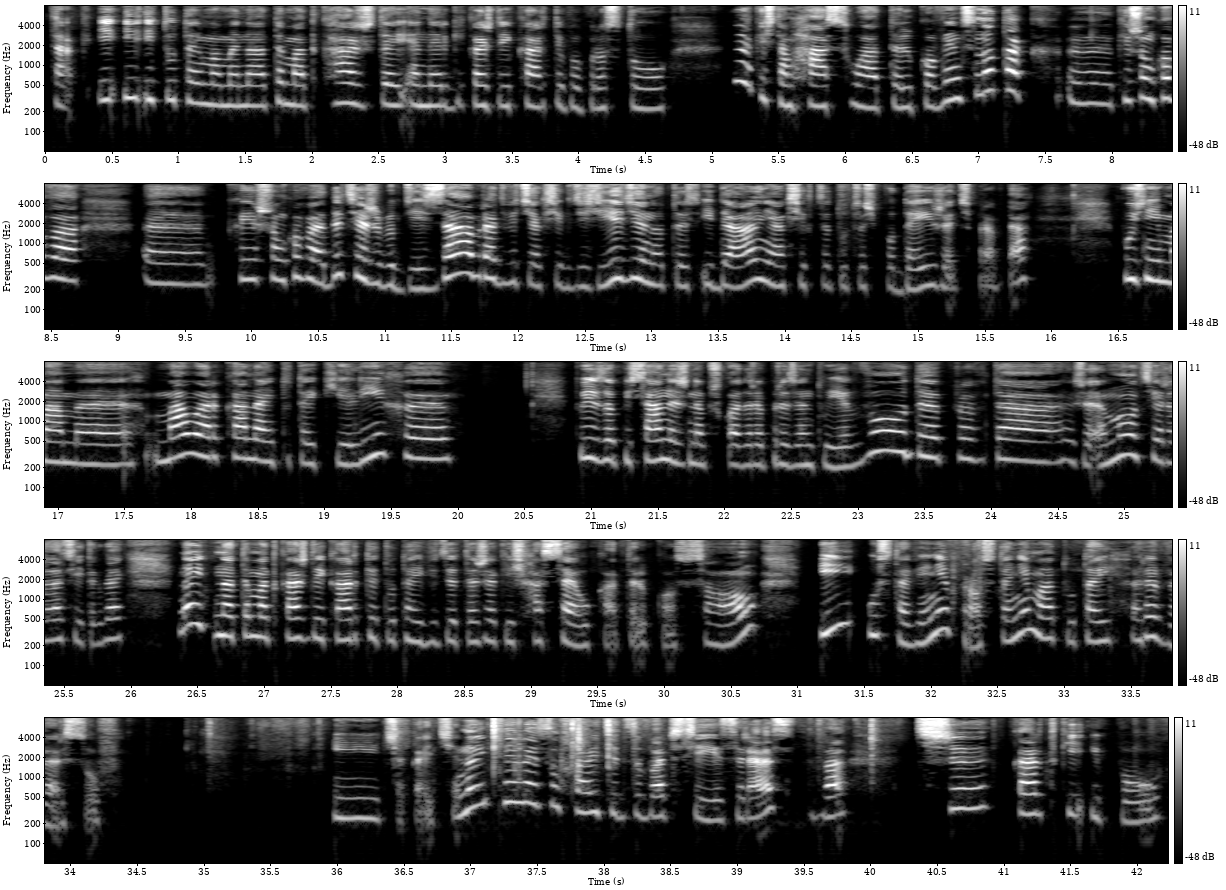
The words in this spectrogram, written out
Tak, i, i, i tutaj mamy na temat każdej energii, każdej karty po prostu jakieś tam hasła tylko, więc no tak, e, kieszonkowa, e, kieszonkowa edycja, żeby gdzieś zabrać, wiecie, jak się gdzieś jedzie, no to jest idealnie, jak się chce tu coś podejrzeć, prawda? Później mamy małe arkana i tutaj kielichy. Tu jest opisane, że na przykład reprezentuje wodę, prawda, że emocje, relacje i tak dalej. No i na temat każdej karty tutaj widzę też jakieś hasełka tylko są i ustawienie proste, nie ma tutaj rewersów. I czekajcie, no i tyle, słuchajcie, zobaczcie, jest raz, dwa, trzy kartki i pół.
